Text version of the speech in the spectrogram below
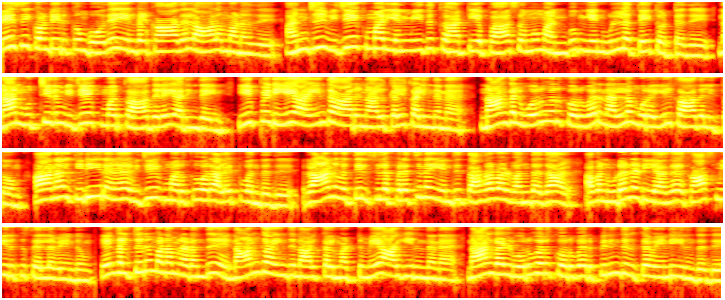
பேசிக் கொண்டிருக்கும் போதே எங்கள் காதல் ஆழமானது. அன்று விஜயகுமார் என் மீது காட்டிய பாசமும் அன்பும் என் உள்ளத்தை தொட்டது. நான் முற்றிலும் விஜயகுமார் காதலை அறிந்தேன். இப்படியே ஐந்து ஆறு நாட்கள் கழிந்தன. நாங்கள் ஒருவருக்கொருவர் நல்ல முறையில் காதலித்தோம். ஆனால் திடீரென விஜயகுமாருக்கு ஒரு அழைப்பு வந்தது. ராணுவத்தில் சில பிரச்சனை என்று தகவல் வந்ததால் அவன் உடனடியாக காஷ்மீருக்கு செல்ல வேண்டும். எங்கள் திருமணம் நடந்து நான்கு ஐந்து நாட்கள் மட்டுமே ஆகியிருந்தன. நாங்கள் ஒருவருக்கொருவர் பிரிந்திருக்க வேண்டி இருந்தது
